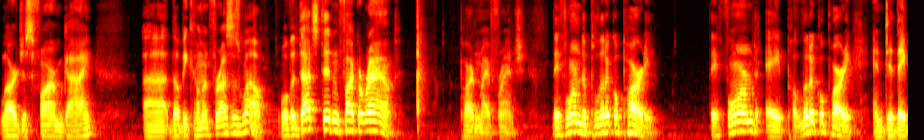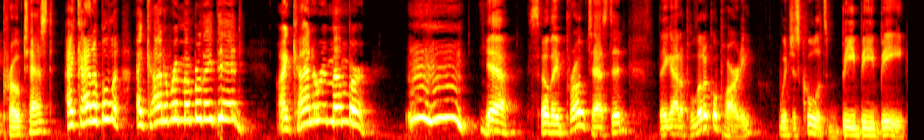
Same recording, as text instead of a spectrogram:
largest farm guy. Uh, they'll be coming for us as well. Well, the Dutch didn't fuck around. Pardon my French. They formed a political party. They formed a political party. And did they protest? I kind of believe, I kind of remember they did. I kind of remember. Mm-hmm. Yeah. So they protested. They got a political party, which is cool. It's BBB,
